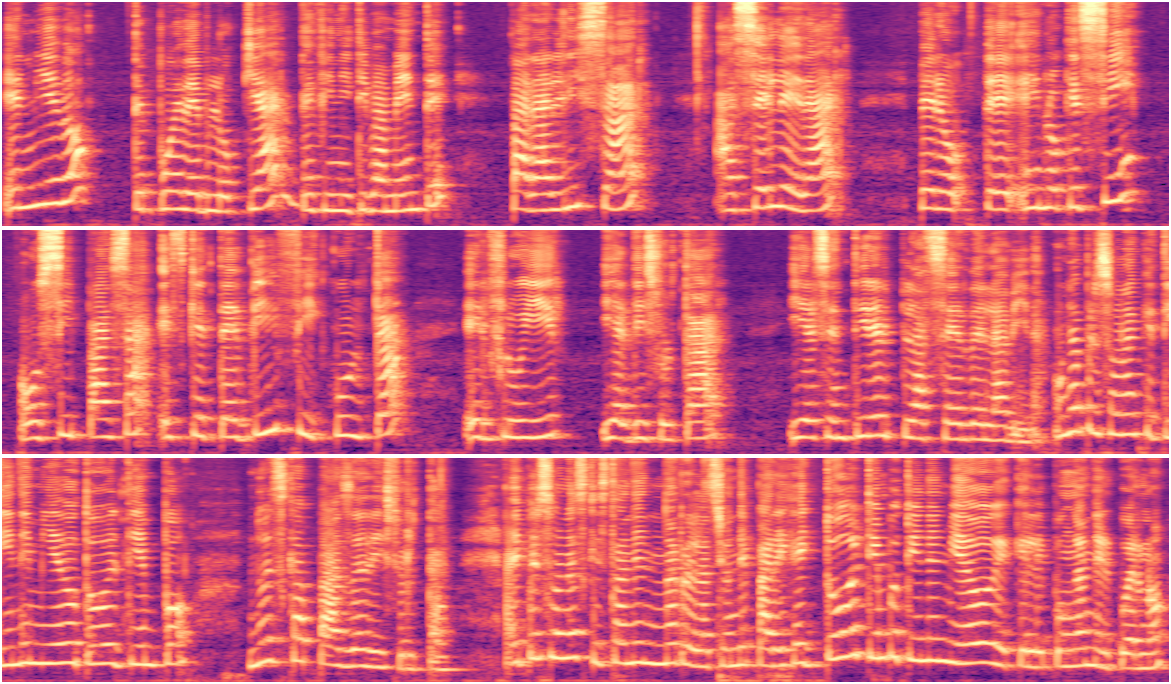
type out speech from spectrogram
El miedo te puede bloquear definitivamente, paralizar, acelerar, pero en lo que sí o sí pasa es que te dificulta el fluir y el disfrutar y el sentir el placer de la vida. Una persona que tiene miedo todo el tiempo no es capaz de disfrutar. Hay personas que están en una relación de pareja y todo el tiempo tienen miedo de que le pongan el cuerno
